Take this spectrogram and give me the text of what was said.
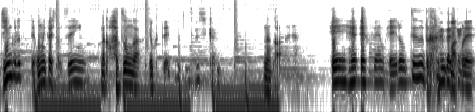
ジングルって思い返したら全員、なんか発音が良くて、確かに。なんか、AFM02 とか、まあこれ。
